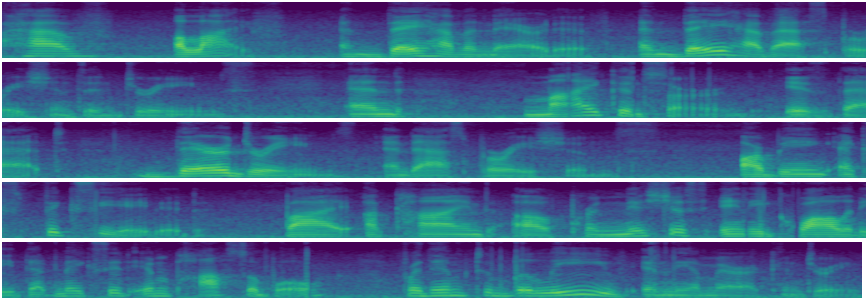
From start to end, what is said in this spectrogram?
have a life and they have a narrative and they have aspirations and dreams. And my concern is that their dreams and aspirations are being asphyxiated by a kind of pernicious inequality that makes it impossible for them to believe in the American dream.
